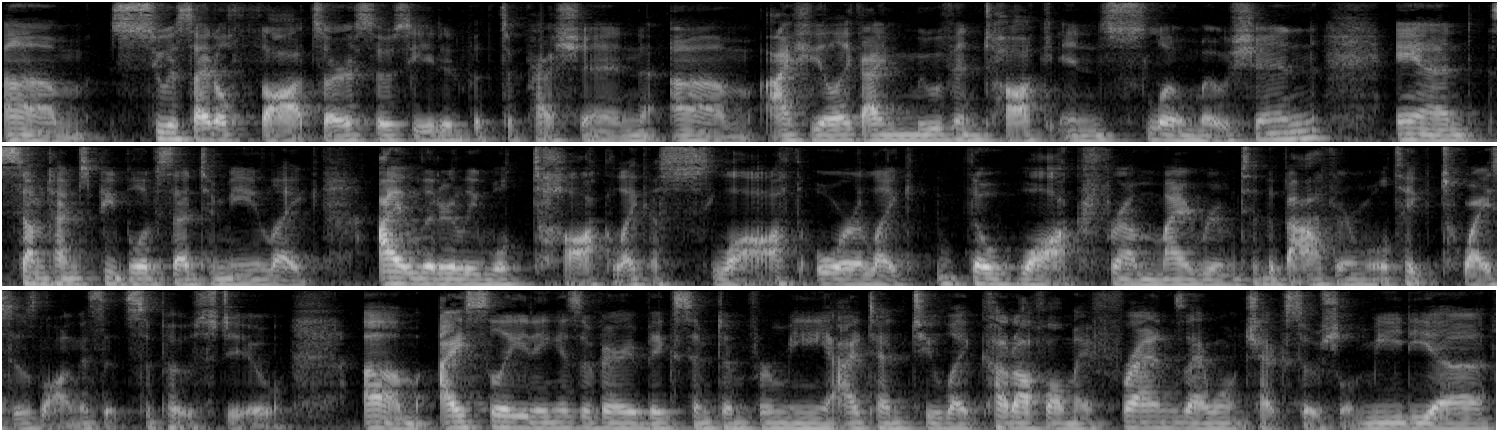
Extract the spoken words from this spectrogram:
Um, suicidal thoughts are associated with depression. Um, I feel like I move and talk in slow motion. And sometimes people have said to me, like, I literally will talk like a sloth, or like the walk from my room to the bathroom will take twice as long as it's supposed to. Um, isolating is a very big symptom for me. I tend to like cut off all my friends, I won't check social media,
